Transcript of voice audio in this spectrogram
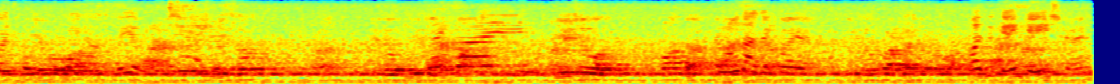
龟土。engagement.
